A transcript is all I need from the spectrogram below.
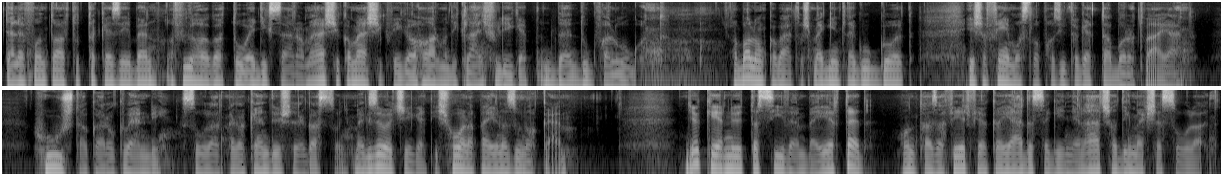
telefon tartott a kezében, a fülhallgató egyik szára a másik, a másik vége a harmadik lány fülébe dugva lógott. A balonkabátos megint leguggolt, és a fémoszlophoz ütögette a borotváját. Húst akarok venni, szólalt meg a kendősöreg asszony, meg zöldséget is, holnap eljön az unokám. Gyökér nőtt a szívembe, érted? Mondta az a férfi, aki a járda szegénynél állt, addig meg se szólalt.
